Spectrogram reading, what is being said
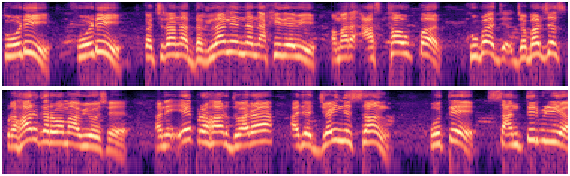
તોડી, ફોડી, કચરાના ઢગલાની અંદર નાખી દેવી અમારા આસ્થા ઉપર ખૂબ જ જબરજસ્ત પ્રહાર કરવામાં આવ્યો છે. અને એ પ્રહાર દ્વારા આજે જૈન સંઘ પોતે શાંતિપ્રિય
